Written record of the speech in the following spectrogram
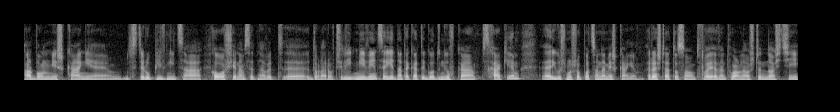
albo mieszkanie w stylu piwnica, około 700 nawet dolarów, czyli mniej więcej jedna taka tygodniówka z hakiem już masz opłacone mieszkanie. Reszta to są twoje ewentualne oszczędności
